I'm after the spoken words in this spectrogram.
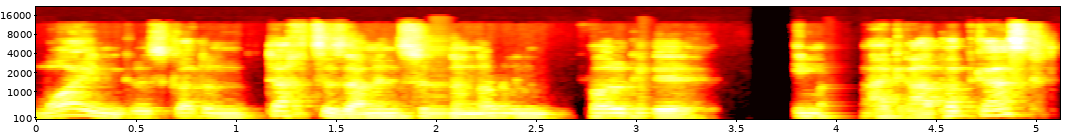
Moin, grüß Gott und Tag zusammen zu einer neuen Folge im Agrarpodcast.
